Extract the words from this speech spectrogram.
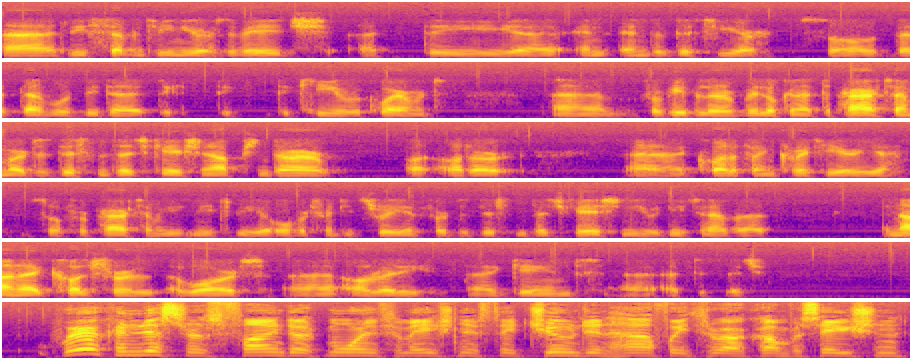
uh, at least 17 years of age at the uh, end, end, of this year. So that that would be the, the, the key requirement. Um, for people who will be looking at the part time or the distance education option, there are other uh, qualifying criteria so for part-time, you need to be over 23, and for the distance education, you would need to have a, a non-agricultural award uh, already uh, gained uh, at this stage. Where can listeners find out more information if they tuned in halfway through our conversation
